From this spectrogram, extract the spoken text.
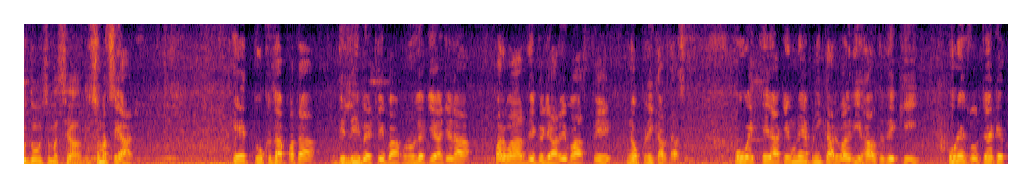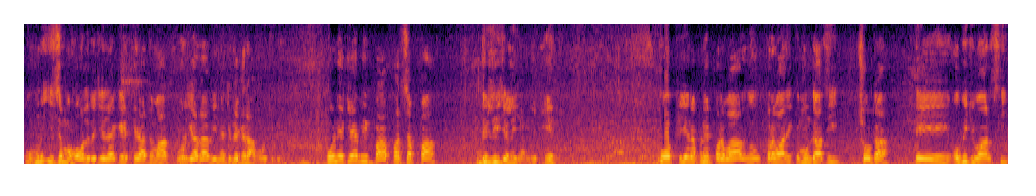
ਉਦੋਂ ਸਮੱਸਿਆ ਆ ਗਈ। ਸਮੱਸਿਆ ਆ ਗਈ। ਇਹ ਦੁੱਖ ਦਾ ਪਤਾ ਦਿੱਲੀ ਬੈਠੇ ਬਾਪ ਨੂੰ ਲੱਗਿਆ ਜਿਹੜਾ ਪਰਿਵਾਰ ਦੇ ਗੁਜ਼ਾਰੇ ਵਾਸਤੇ ਨੌਕਰੀ ਕਰਦਾ ਸੀ। ਉਹ ਇੱਥੇ ਆ ਕੇ ਉਹਨੇ ਆਪਣੀ ਘਰਵਾਲੀ ਦੀ ਹਾਲਤ ਦੇਖੀ। ਉਹਨੇ ਸੋਚਿਆ ਕਿ ਤੂੰ ਹੁਣ ਇਸ ਮਾਹੌਲ ਵਿੱਚ ਰਹਿ ਕੇ ਤੇਰਾ ਦਿਮਾਗ ਹੋਰ ਜ਼ਿਆਦਾ ਵੀ ਨਾ ਕਿਤੇ ਖਰਾਬ ਹੋ ਜਾਵੇ। ਉਹਨੇ ਕਿਹਾ ਵੀ ਵਾਪਸ ਆਪਾਂ ਦਿੱਲੀ ਚਲੇ ਜਾਵਾਂਗੇ ਫਿਰ। ਉਹ ਫਿਰ ਆਪਣੇ ਪਰਿਵਾਰ ਨੂੰ ਪਰਿਵਾਰ ਇੱਕ ਮੁੰਡਾ ਸੀ ਛੋਟਾ ਤੇ ਉਹ ਵੀ ਜਵਾਨ ਸੀ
